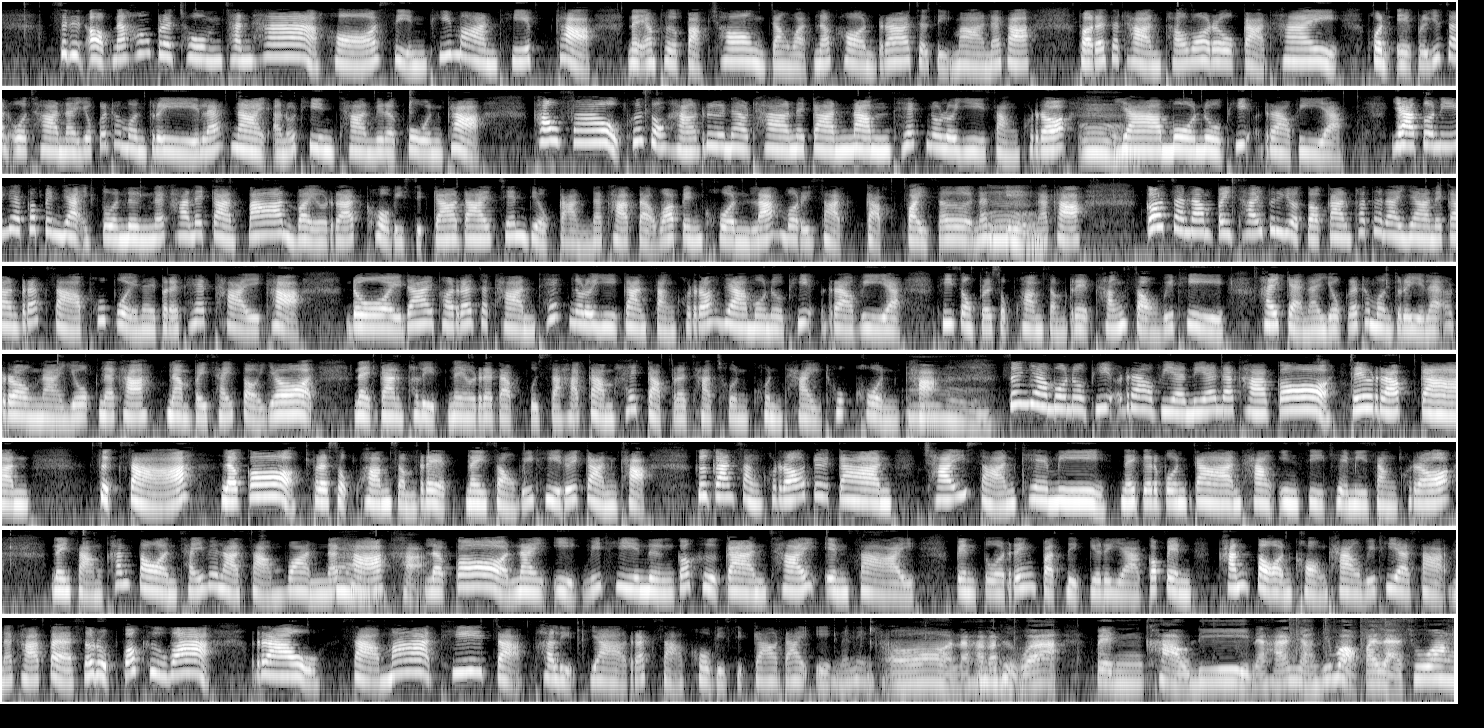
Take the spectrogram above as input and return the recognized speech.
เสด็จออกณห้องประชุมชั้น 5 หอศิลป์พิมานทิพย์ค่ะ ในอำเภอปากช่องจังหวัดนครราชสีมานะคะพระราชทานพระวโรกาสให้พลเอกประยุทธ์จันทร์โอชานายกรัฐมนตรี และนายอนุทินชาญวีรกูลค่ะ เข้าเฝ้าเพื่อส่งหารือแนวทางในการนำเทคโนโลยีสังเคราะห์ ยา molnupiravir ยาตัวนี้เนี่ยก็เป็นยาอีกตัวหนึ่งนะคะ ในการต้านไวรัสโควิด -19 ได้เช่นเดียวกันนะคะ แต่ว่าเป็นคนละบริษัทกับไฟเซอร์นั่นเองนะคะ ก็จะนำไปใช้ประโยชน์ต่อการพัฒนายาในการรักษาผู้ป่วยในประเทศไทยค่ะ โดยได้พระราชทานเทคโนโลยีการสังเคราะห์ยาโมโนพิราเวีย ที่ทรงประสบความสำเร็จทั้ง 2 วิธี ให้แก่นายกรัฐมนตรีและรองนายกนะคะนำไปใช้ต่อยอด ในการผลิตในระดับอุตสาหกรรมให้กับประชาชนคนไทยทุกคนค่ะอืมซึ่งยาโมโนพิราเวียเนี้ยนะคะก็ได้รับการ ศึกษาแล้วก็ประสบความสำเร็จใน 2 วิธีด้วยกันค่ะ คือการสังเคราะห์โดยการใช้สารเคมี ในกระบวนการทางอินทรีย์เคมีสังเคราะห์ใน 3 ขั้นตอนใช้เวลา 3 วันนะคะอืมค่ะแล้วก็ในอีกวิธีหนึ่งก็คือการใช้เอนไซม์เป็นตัวเร่งปฏิกิริยาก็เป็นขั้นตอนของทางวิทยาศาสตร์นะคะ แต่สรุปก็คือว่าเรา สามารถที่จะผลิตยารักษาโควิด -19 ได้เองนั่นเองค่ะอ๋อนะคะอืมก็ถือว่าเป็นข่าวดีนะคะ อย่างที่บอกไปแหละช่วง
